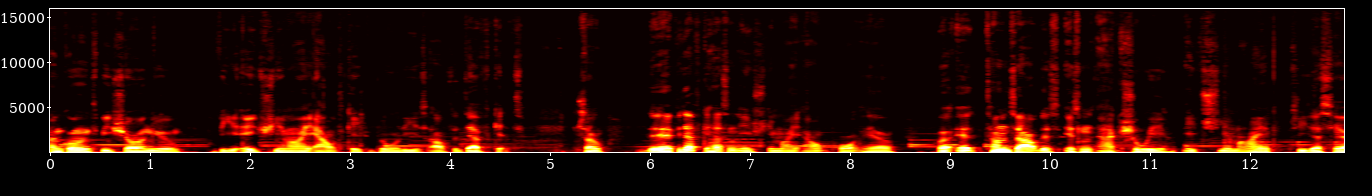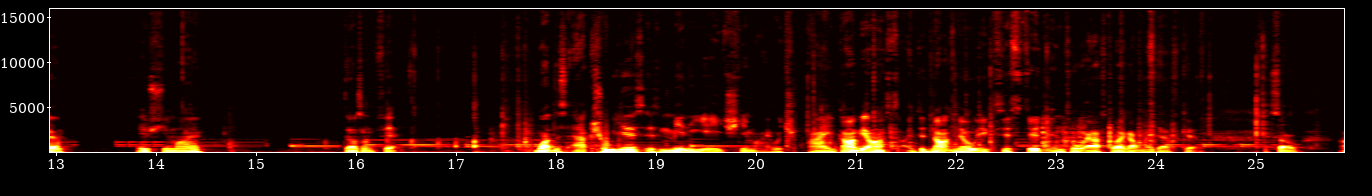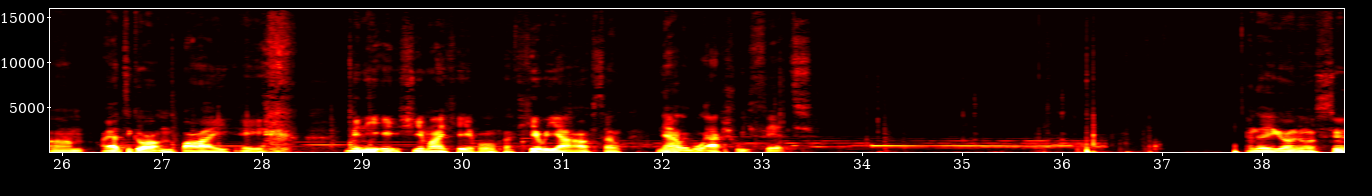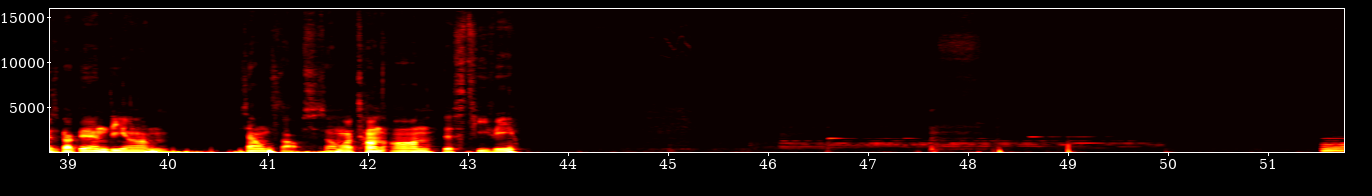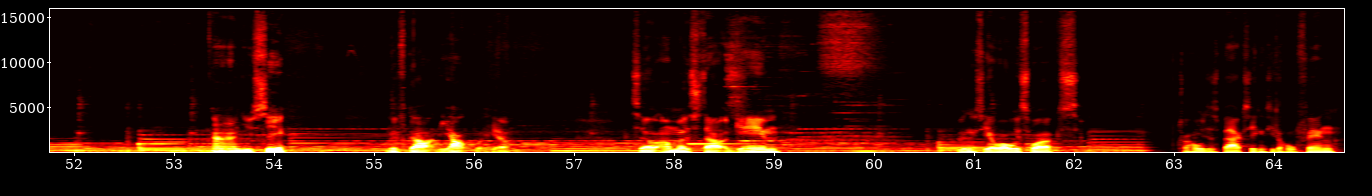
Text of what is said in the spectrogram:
I'm going to be showing you the HDMI out capabilities of the dev kit. So, the dev kit has an HDMI out port here, but it turns out this isn't actually HDMI. See this here? HDMI doesn't fit. What this actually is, is mini HDMI, which I gotta be honest, I did not know existed until after I got my dev kit. So, um, I had to go out and buy a mini HDMI cable, but here we are, so now it will actually fit. And there you go, as soon as I plug it in, the um, sound stops. So I'm going to turn on this TV. And you see, we've got the output here. So I'm gonna start a game. We can see how all this works. Try to hold this back so you can see the whole thing.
